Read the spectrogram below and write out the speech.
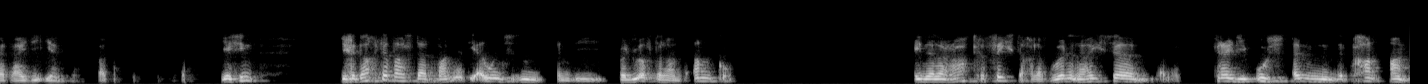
dat hy die een is wat Jy sien, die gedagte was dat wanneer die ouens in in die beloofde land aankom en hulle raak gevestig, hulle woon in huise en hulle kry die oes in en dit gaan aan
